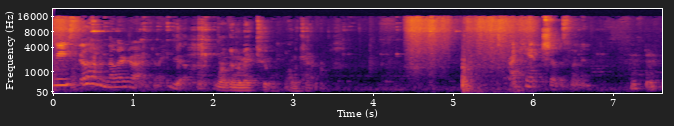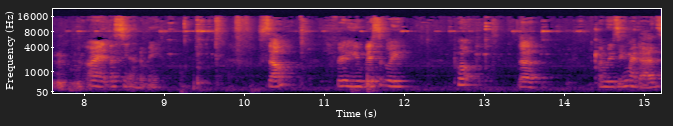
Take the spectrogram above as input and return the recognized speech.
We still have another jar to make. Yeah, we're gonna make two on the camera. I can't show this one in. All right, that's the end of me. So, you basically put the, I'm using my dad's,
